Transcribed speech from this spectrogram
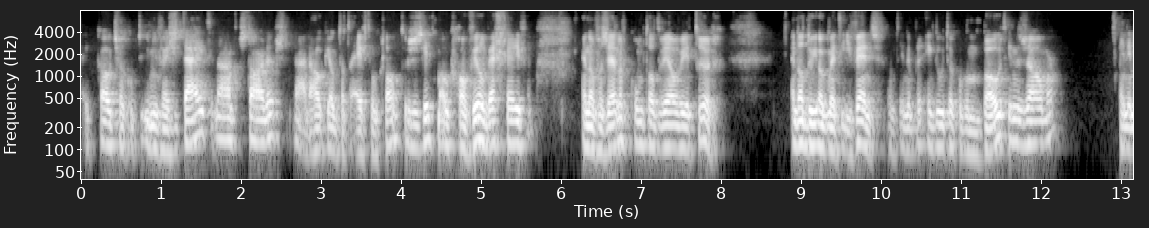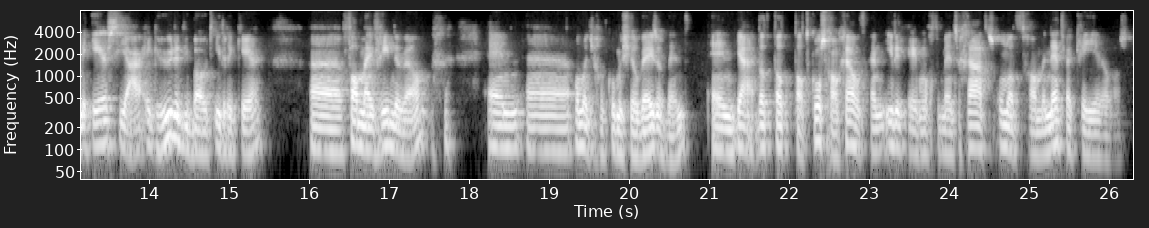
ik coach ook op de universiteit een aantal start-ups. Nou, daar hoop je ook dat er eventueel een klant tussen zit, maar ook gewoon veel weggeven. En dan vanzelf komt dat wel weer terug. En dat doe je ook met de events. Want in ik doe het ook op een boot in de zomer. En in mijn eerste jaar, ik huurde die boot iedere keer. Uh, van mijn vrienden wel. en uh, omdat je gewoon commercieel bezig bent. En ja, dat, dat, dat kost gewoon geld. En iedere keer mochten mensen gratis, omdat het gewoon mijn netwerk creëren was.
